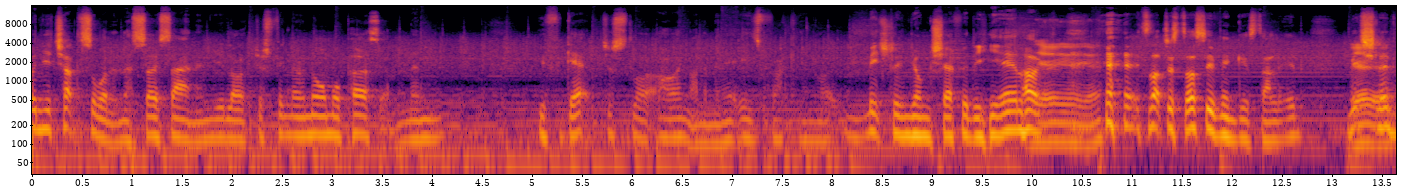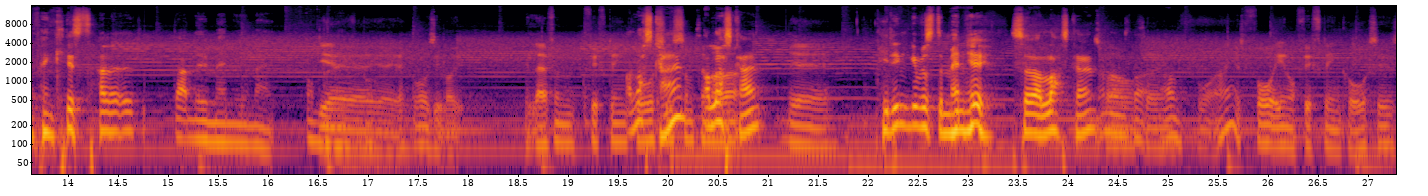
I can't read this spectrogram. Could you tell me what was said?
when you chat to someone and they're so sad and you like just think they're a normal person, and then you forget, just like, oh, hang on a minute, he's fucking like Michelin Young Chef of the Year. Like, yeah, yeah, yeah. it's not just us who think he's talented. Yeah, Michelin yeah. think he's talented. That new menu, mate. Yeah, yeah, yeah. What was it like? 11, 15 I lost count. something I lost that? count. Yeah. He didn't give us the menu, so I lost count. And I 12, was like, oh. I think it's 14 or 15 courses.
